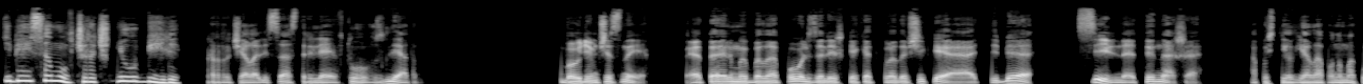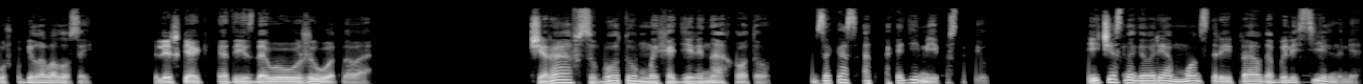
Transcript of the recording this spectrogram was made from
«Тебя и саму вчера чуть не убили», — прорычала лиса, стреляя в ту взглядом. «Будем честны, от Альмы была польза лишь как от кладовщика, а от тебя сильная ты наша», — опустил я лапу на макушку беловолосой. «Лишь как от ездового животного». Вчера, в субботу, мы ходили на охоту. Заказ от Академии поступил. И, честно говоря, монстры и правда были сильными.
